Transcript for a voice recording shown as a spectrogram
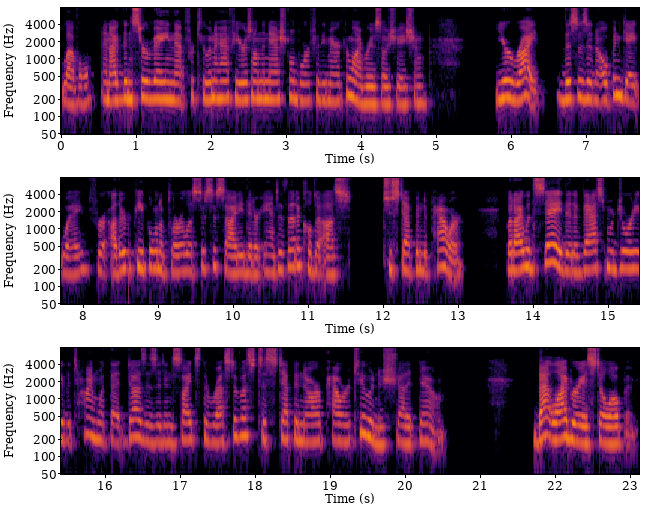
level, and I've been surveying that for two and a half years on the national board for the American Library Association, you're right. This is an open gateway for other people in a pluralistic society that are antithetical to us to step into power. But I would say that a vast majority of the time, what that does is it incites the rest of us to step into our power too and to shut it down. That library is still open.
